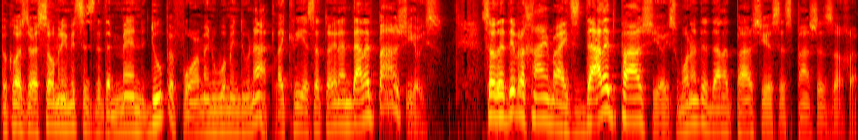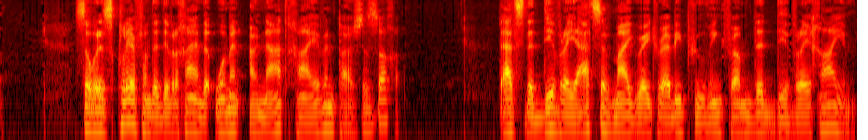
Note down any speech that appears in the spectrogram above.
because there are so many mitzvahs that the men do perform and women do not, like Kriyas Atoyin and Dalet Parashiyos. So the Divrei Chaim writes, Dalit Parshiyos, one of the Dalit Parshiyos is Pasha Zachor. So it is clear from the Divrei Chaim that women are not Chayiv in Pasha Zachor. That's the Divrei Yatzev, my great Rebbe, proving from the Divrei Chaim.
